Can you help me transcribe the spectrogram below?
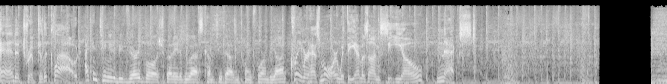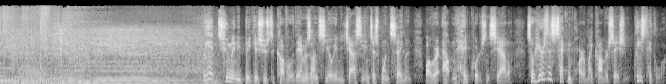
and a trip to the cloud. I continue to be very bullish about AWS come 2024 and beyond. Cramer has more with the Amazon CEO next. We had too many big issues to cover with Amazon CEO Andy Jassy in just one segment while we were out in the headquarters in Seattle. So here's the second part of my conversation. Please take a look.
